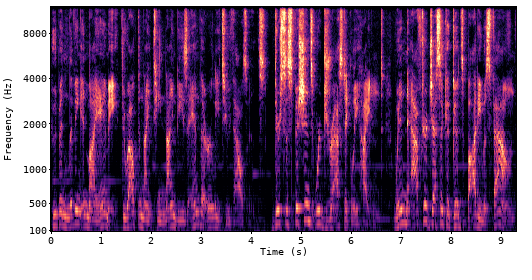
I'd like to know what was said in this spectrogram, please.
who'd been living in Miami throughout the 1990s and the early 2000s. Their suspicions were drastically heightened when, after Jessica Good's body was found,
